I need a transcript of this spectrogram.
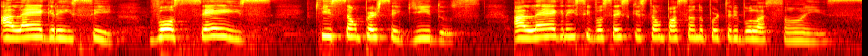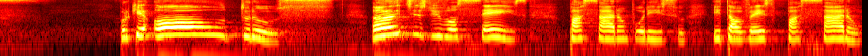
alegrem-se, vocês que são perseguidos, alegrem-se vocês que estão passando por tribulações, porque outros, antes de vocês, passaram por isso e talvez passaram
